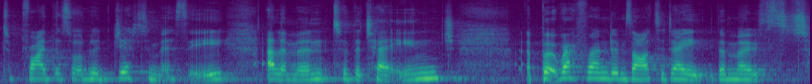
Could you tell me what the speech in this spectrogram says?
to provide the sort of legitimacy element to the change. But referendums are to date the most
